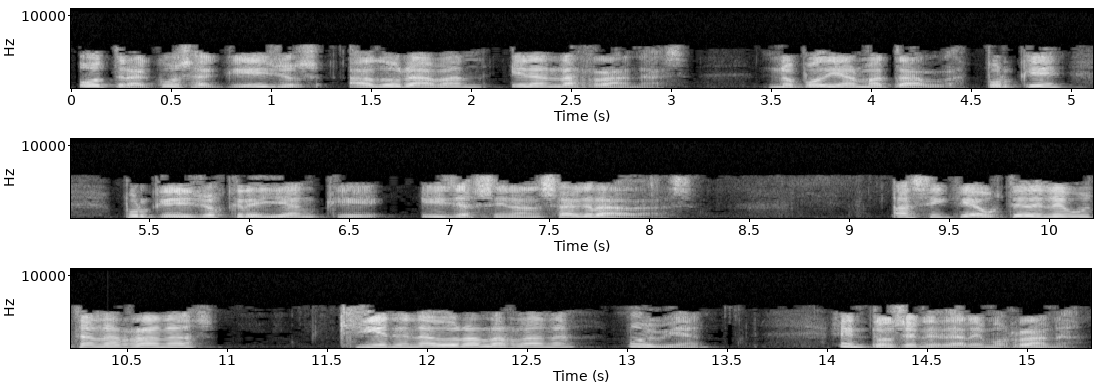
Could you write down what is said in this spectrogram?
otra cosa que ellos adoraban eran las ranas. No podían matarlas. ¿Por qué? Porque ellos creían que ellas eran sagradas. Así que a ustedes les gustan las ranas, ¿quieren adorar las ranas? Muy bien. Entonces les daremos rana.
